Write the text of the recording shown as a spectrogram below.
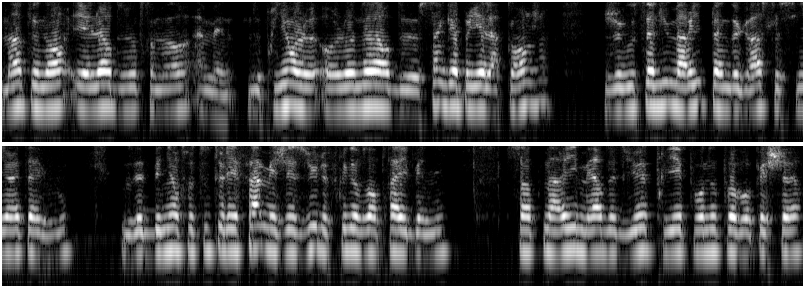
maintenant et à l'heure de notre mort. Amen. Nous prions en l'honneur de Saint Gabriel Archange. Je vous salue Marie, pleine de grâce, le Seigneur est avec vous. Vous êtes bénie entre toutes les femmes, et Jésus, le fruit de vos entrailles, est béni. Sainte Marie, Mère de Dieu, priez pour nous pauvres pécheurs,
